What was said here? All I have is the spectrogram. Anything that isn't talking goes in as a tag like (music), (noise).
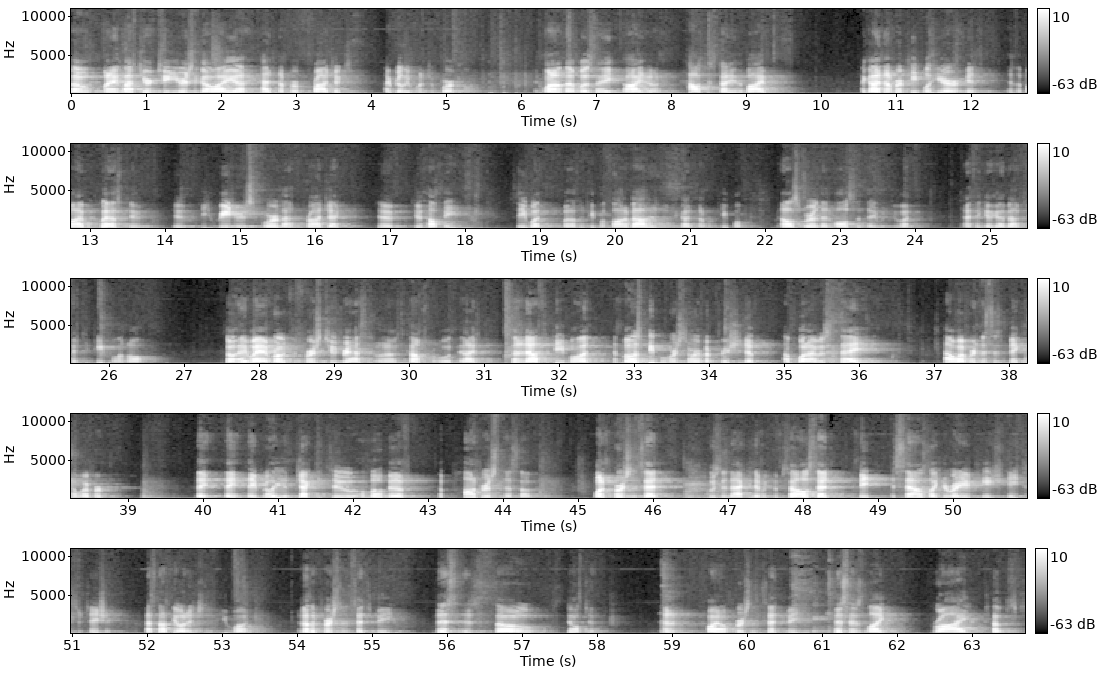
So, when I left here two years ago, I uh, had a number of projects I really wanted to work on. One of them was a guide on how to study the Bible. I got a number of people here in, in the Bible class to, to be readers for that project, to, to help me see what, what other people thought about it. And I got a number of people elsewhere that all said they would do it. I think I got about 50 people in all. So anyway, I wrote the first two drafts, and when I was comfortable with it, I sent it out to people. And, and most people were sort of appreciative of what I was saying. However, this is big, however, they, they, they really objected to a little bit of the ponderousness of it. One person said, who's an academic themselves, said to me, It sounds like you're writing a PhD dissertation. That's not the audience that you want. Another person said to me, This is so stilted. And a final person said to me, This is like dry toast.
